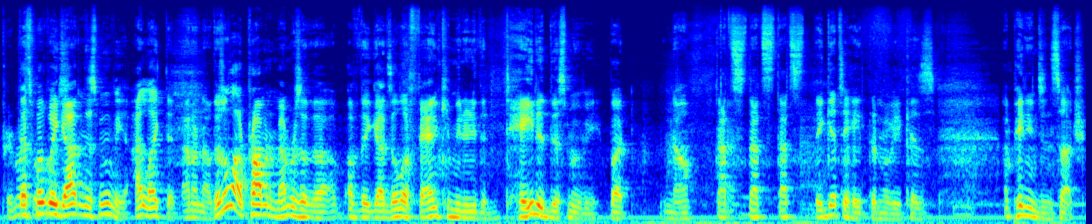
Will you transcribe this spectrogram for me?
pretty much That's what we got in this movie. I liked it. I don't know. There's a lot of prominent members of the of the Godzilla fan community that hated this movie, but no, that's that's that's they get to hate the movie because opinions and such.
